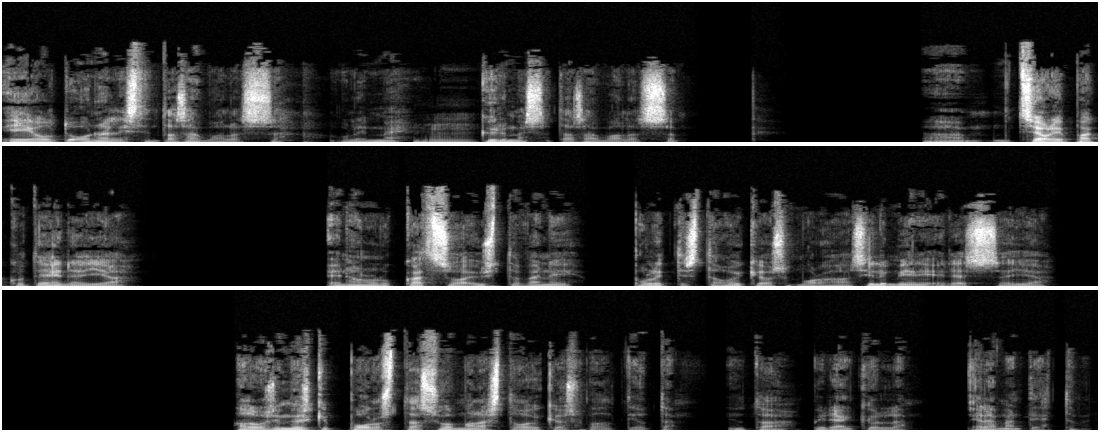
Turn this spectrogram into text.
Ei oltu onnellisten tasavallassa, olimme mm. kylmässä tasavallassa. Uh, se oli pakko tehdä ja en halunnut katsoa ystäväni poliittista oikeusmurhaa silmieni edessä ja halusin myöskin puolustaa suomalaista oikeusvaltiota, jota pidän kyllä elämäntehtävänä.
